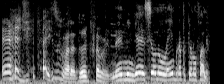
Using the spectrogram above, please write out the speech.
é, edita isso fora, por favor. Ninguém, se eu não lembro, é porque eu não falei.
